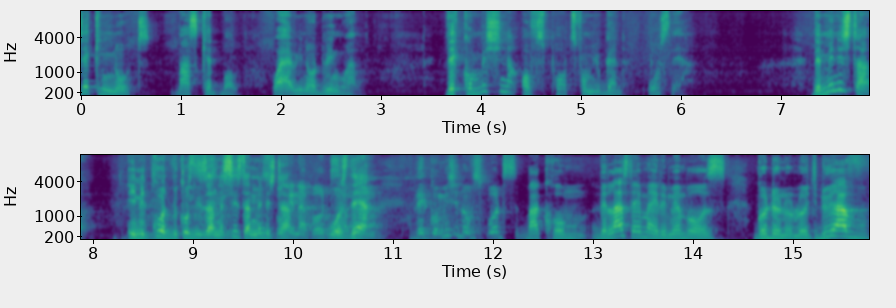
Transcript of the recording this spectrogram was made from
taking note Basketball, why are we not doing well? The commissioner of sports from Uganda was there. The minister in court because he's an assistant minister about was there. The Commission of Sports back home, the last time I remember was Gordon Oloo. Do you have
